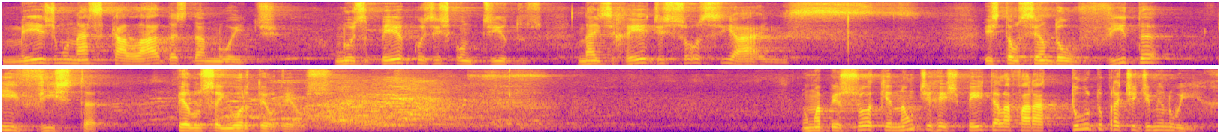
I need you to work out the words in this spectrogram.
mesmo nas caladas da noite, nos becos escondidos, nas redes sociais, estão sendo ouvida e vista pelo Senhor teu Deus. Uma pessoa que não te respeita, ela fará tudo para te diminuir.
